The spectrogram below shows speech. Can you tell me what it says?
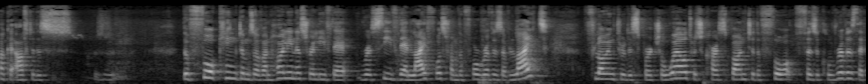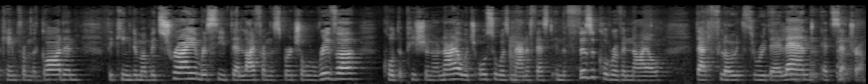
Okay, after this. The four kingdoms of unholiness relieve their, receive their life force from the four rivers of light flowing through the spiritual world, which correspond to the four physical rivers that came from the garden. The kingdom of Mitzrayim received their life from the spiritual river called the Pishon or Nile, which also was manifest in the physical river Nile that flowed through their land, etc.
